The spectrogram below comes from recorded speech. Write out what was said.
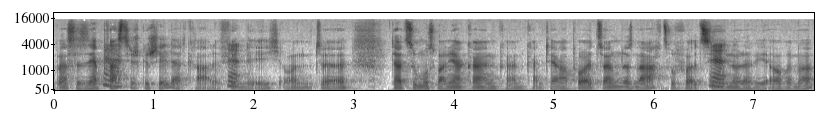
was ist sehr plastisch geschildert gerade, finde ich. Und äh, dazu muss man ja kein, kein, kein Therapeut sein, um das nachzuvollziehen oder wie auch immer.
